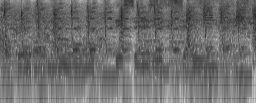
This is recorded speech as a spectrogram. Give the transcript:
How could I know they said it's safe?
